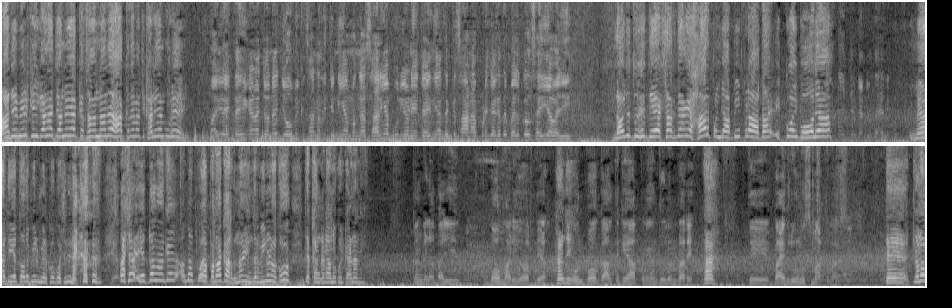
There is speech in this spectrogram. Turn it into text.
ਹਾਂਜੀ ਵੀਰ, ਕੀ ਕਹਿਣਾ ਚਾਹੁੰਦੇ ਆ ਕਿਸਾਨਾਂ ਦੇ ਹੱਕ ਦੇ ਵਿੱਚ ਖੜੇ ਆ ਪੂਰੇ। ਭਾਈ ਅਸੀਂ ਤਾਂ ਇਹੀ ਕਹਿਣਾ ਚਾਹੁੰਦੇ ਜੋ ਵੀ ਕਿਸਾਨਾਂ ਦੀ ਜਿੰਨੀਆਂ ਮੰਗਾਂ ਸਾਰੀਆਂ ਪੂਰੀਆਂ ਹੋਣੀਆਂ ਚਾਹੀਦੀਆਂ ਤੇ ਕਿਸਾਨ ਆਪਣੀ ਜਗ੍ਹਾ ਤੇ ਬਿਲਕੁਲ ਸਹੀ ਆ ਭਾਜੀ ਲਓ ਜੀ ਤੁਸੀਂ ਦੇਖ ਸਕਦੇ ਆ ਕਿ ਹਰ ਪੰਜਾਬੀ ਭਰਾ ਦਾ ਇੱਕੋ ਹੀ ਬੋਲ ਆ। ਮੈਂ ਦੇਤਾ ਤਾਂ ਵੀਰ ਮੇਰੇ ਕੋਲ ਕੁਝ ਨਹੀਂ ਲੈਣਾ। ਅੱਛਾ ਇਦਾਂ ਵਾਂ ਕਿ ਮੈਂ ਪਤਾ ਕਰ ਦਿੰਦਾ ਇੰਦਰਵੀਰ ਹੋਣਾ ਕੋ ਤੇ ਕੰਗੜਾ ਨੂੰ ਕੋਈ ਕਹਿਣਾ ਨਹੀਂ? ਕੰਗਣਾ ਭਾਜੀ ਬਹੁਤ ਮਾੜੀ ਔਰਤ ਆ। ਹਾਂਜੀ। ਉਹਨ ਬਹੁਤ ਗਲਤ ਕਿਹਾ ਆਪਣੇ ਅੰਦੋਲਨ ਬਾਰੇ। ਹਾਂ। ਤੇ ਵਾਹਿਗੁਰੂ ਨੂੰ ਸਮਰਥ ਬਖਸ਼ੇ। ਤੇ ਚਲੋ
